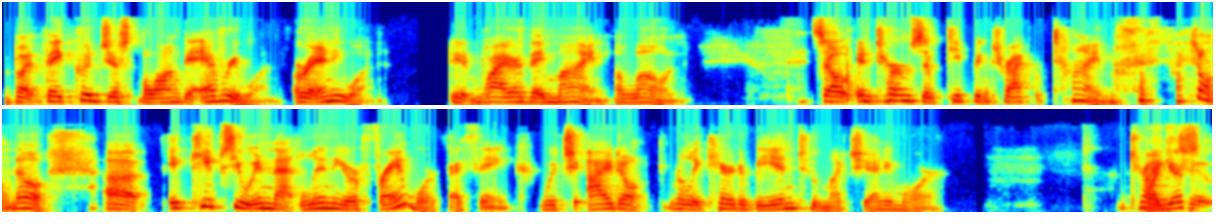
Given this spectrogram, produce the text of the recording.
But they could just belong to everyone or anyone. It, why are they mine alone? So, in terms of keeping track of time, I don't know. Uh, it keeps you in that linear framework, I think, which I don't really care to be in too much anymore. trying well, guess- to,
